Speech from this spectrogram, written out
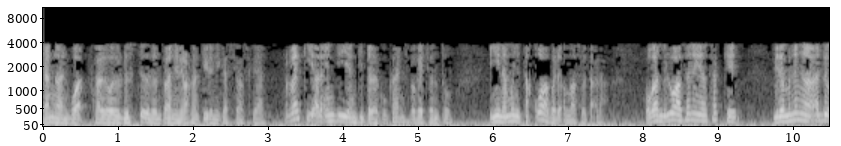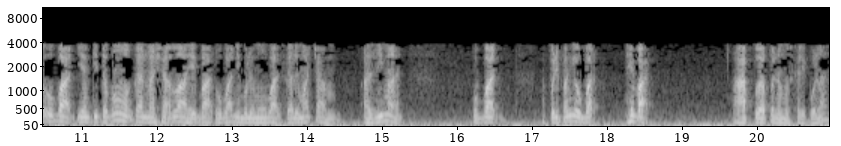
Jangan buat perkara dusta tuan-tuan yang dirahmati dan dikasih Allah sekalian. Perbaiki R&D yang kita lakukan sebagai contoh. Ini namanya taqwa pada Allah SWT. Orang di luar sana yang sakit bila mendengar ada ubat yang kita promokan Masya Allah hebat Ubat ni boleh mengubat segala macam Azimat. Ubat Apa dipanggil ubat hebat. Apa-apa nama sekalipun lah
